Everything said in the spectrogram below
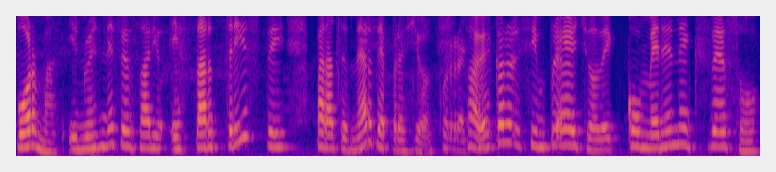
formas y no es necesario estar triste para tener depresión. Correcto. Sabes, con el simple hecho de comer en exceso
